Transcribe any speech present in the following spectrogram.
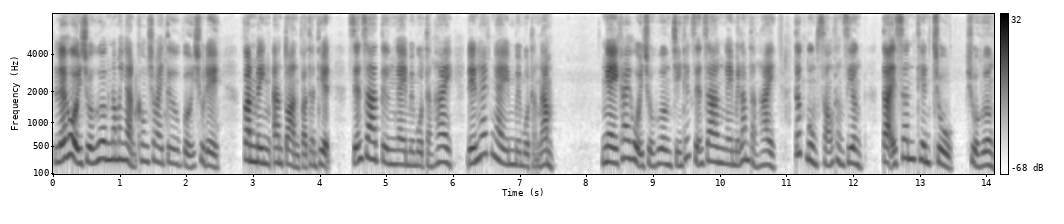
Lễ hội Chùa Hương năm 2024 với chủ đề Văn minh, an toàn và thân thiện diễn ra từ ngày 11 tháng 2 đến hết ngày 11 tháng 5. Ngày khai hội Chùa Hương chính thức diễn ra ngày 15 tháng 2, tức mùng 6 tháng Giêng, tại sân Thiên Chủ, Chùa Hương.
